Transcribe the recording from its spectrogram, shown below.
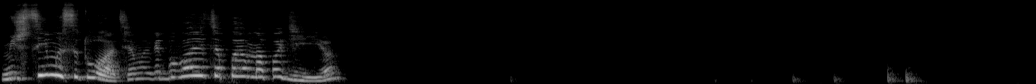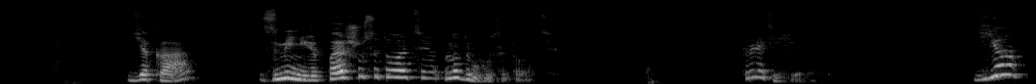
Між цими ситуаціями відбувається певна подія. Яка змінює першу ситуацію на другу ситуацію. Третій хід. Я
